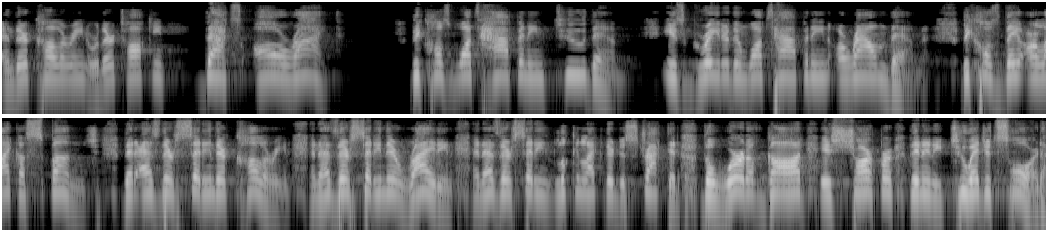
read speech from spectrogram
and they're coloring or they're talking, that's all right. Because what's happening to them is greater than what's happening around them because they are like a sponge that as they're sitting there coloring and as they're sitting there writing and as they're sitting looking like they're distracted, the Word of God is sharper than any two edged sword.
